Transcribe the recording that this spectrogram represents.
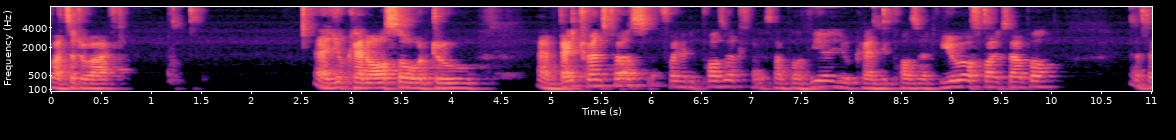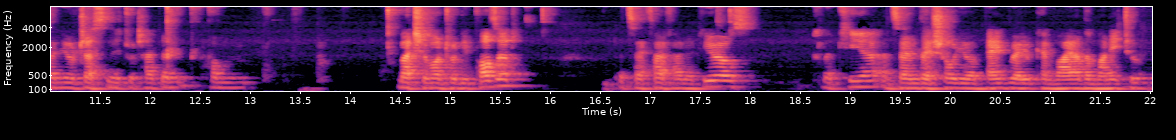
once it arrived. Uh, you can also do um, bank transfers for your deposit. For example, here you can deposit euro, for example, and then you just need to type in how much you want to deposit. Let's say 500 euros. Click here, and then they show you a bank where you can wire the money to.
